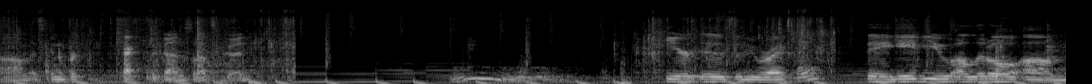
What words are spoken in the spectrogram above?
um, it's gonna protect the gun, so that's good. Ooh. Here is the new rifle. They gave you a little um,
